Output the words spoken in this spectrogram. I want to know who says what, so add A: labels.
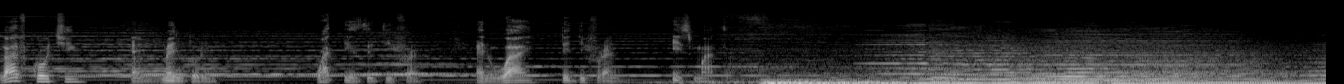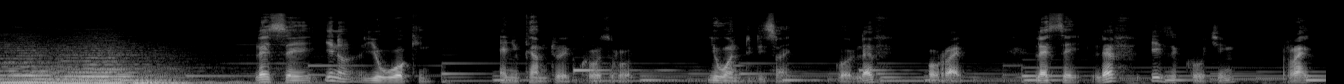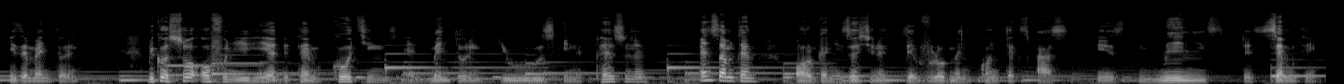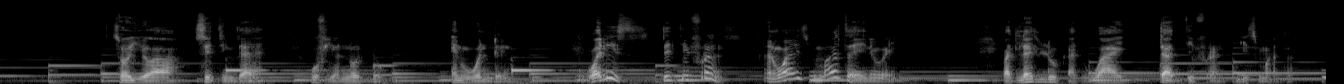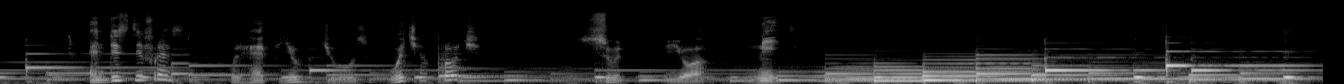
A: life coaching and mentoring. What is the difference and why the difference is matter? Let's say, you know, you're walking and you come to a crossroad. You want to decide, go left or right. Let's say left is the coaching, right is the mentoring. Because so often you hear the term coaching and mentoring used in a personal and sometimes organizational development context as it means the same thing. So you are sitting there with your notebook and wondering, what is the difference? And why is matter anyway? But let's look at why that difference is matter. And this difference will help you choose which approach suit your need.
